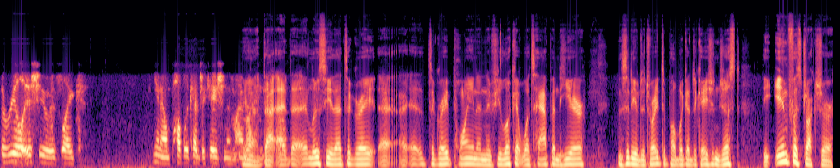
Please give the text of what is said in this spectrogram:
the real issue is like you know public education in my yeah, mind. That, uh, that, Lucy, that's a great uh, uh, it's a great point. And if you look at what's happened here in the city of Detroit to public education, just the infrastructure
